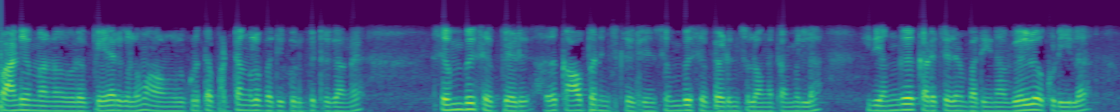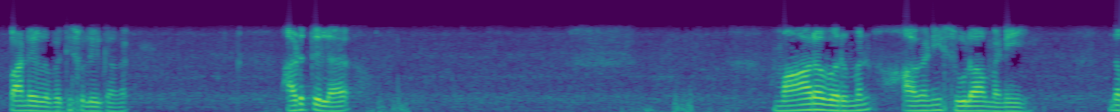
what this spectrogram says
பாண்டிய மன்னர்களுடைய பெயர்களும் அவங்களுக்கு கொடுத்த பட்டங்களும் பற்றி குறிப்பிட்டிருக்காங்க. செம்பு செப்பேடு அதாவது காப்பர் இன்ஸ்கிரிப்ஷன் செம்பு செப்பேடுன்னு சொல்லுவாங்க தமிழில். இது எங்கே கிடைச்சதுன்னு பார்த்தீங்கன்னா வேல்வக்குடியில் பாண்டியர்களை பற்றி சொல்லியிருக்காங்க. அடுத்துல மாரவர்மன் அவனி சூளாமணி. இந்த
